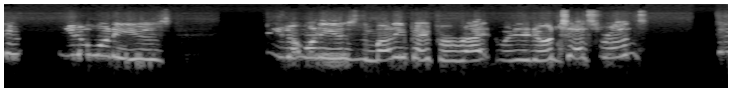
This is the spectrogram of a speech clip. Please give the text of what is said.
you don't want to use you don't want to use the money paper right when you're doing test runs.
